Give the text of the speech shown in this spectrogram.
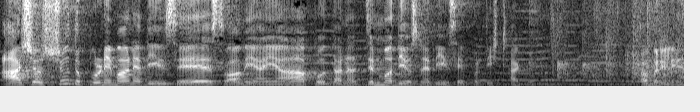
આશો શુદ્ધ પૂર્ણિમાને દિવસે સ્વામી અહીંયા પોતાના જન્મ દિવસને દિવસે પ્રતિષ્ઠા કરી. અમરેલી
